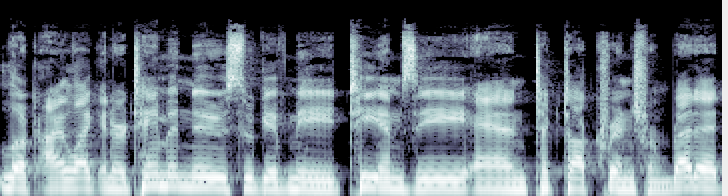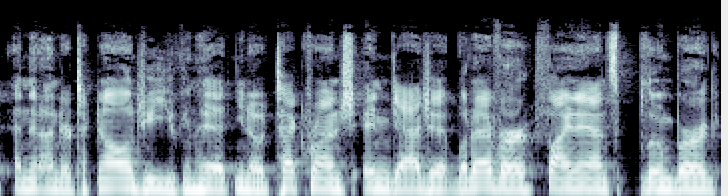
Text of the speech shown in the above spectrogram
look, I like entertainment news. So give me TMZ and TikTok cringe from Reddit. And then under technology, you can hit, you know, TechCrunch, Engadget, whatever, finance, Bloomberg.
